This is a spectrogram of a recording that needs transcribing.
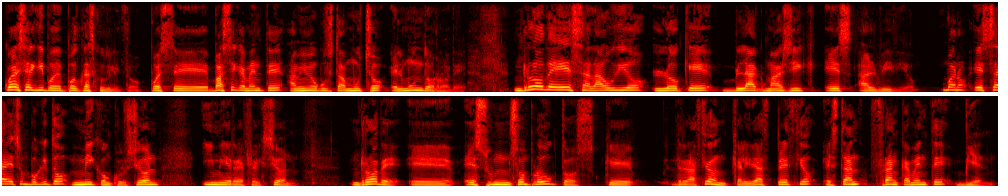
¿Cuál es el equipo de podcast que utilizo? Pues eh, básicamente a mí me gusta mucho el mundo Rode. Rode es al audio lo que Blackmagic es al vídeo. Bueno, esa es un poquito mi conclusión y mi reflexión. Rode eh, es son productos que relación calidad-precio están francamente bien.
